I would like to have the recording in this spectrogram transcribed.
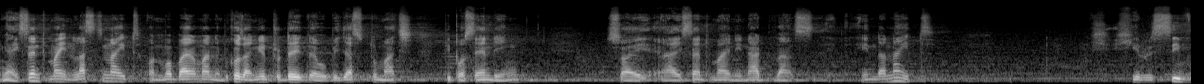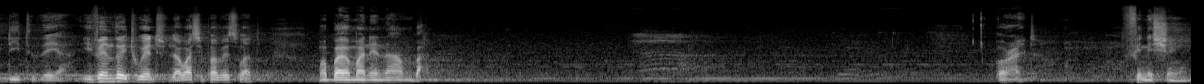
Yeah, I sent mine last night on mobile money because I knew today there will be just too much people sending. So I, I sent mine in advance. In the night, he received it there, even though it went to the worship harvest what? Mobile money number. All right. Finishing.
